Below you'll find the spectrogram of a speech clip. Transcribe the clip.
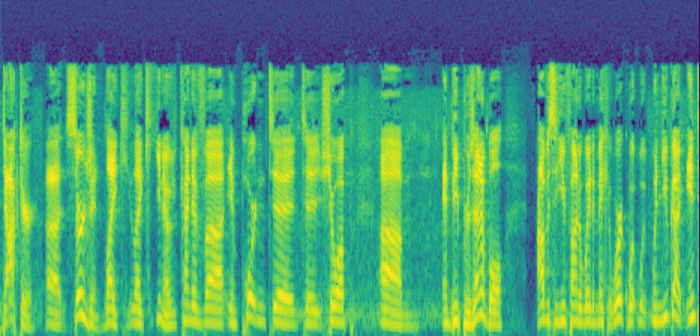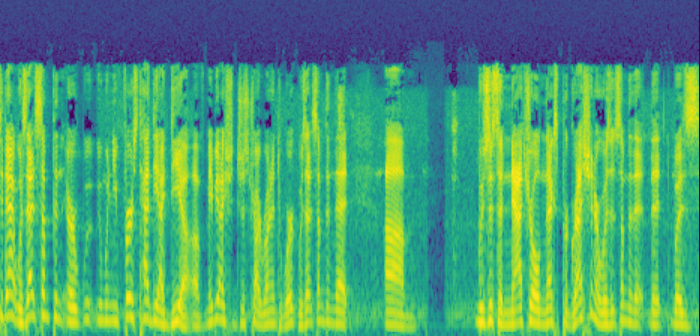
doctor, uh, surgeon, like like you know, kind of uh, important to to show up um, and be presentable. Obviously, you found a way to make it work. When you got into that, was that something, or when you first had the idea of maybe I should just try running to work? Was that something that um, was just a natural next progression, or was it something that that was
